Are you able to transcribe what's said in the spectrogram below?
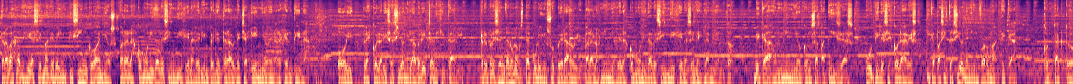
trabaja desde hace más de 25 años para las comunidades indígenas del impenetrable chaqueño en Argentina. Hoy, la escolarización y la brecha digital representan un obstáculo insuperable para los niños de las comunidades indígenas en aislamiento. Beca a un niño con zapatillas, útiles escolares y capacitación en informática. Contacto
